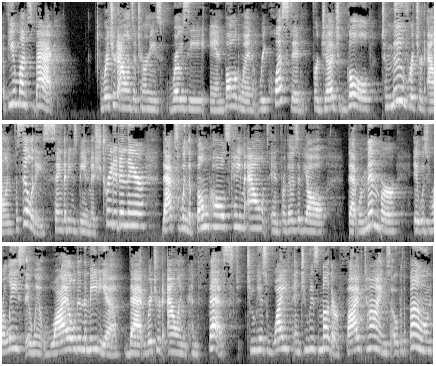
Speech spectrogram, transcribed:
a few months back, Richard Allen's attorneys, Rozzi and Baldwin, requested for Judge Gull to move Richard Allen facilities, saying that he was being mistreated in there. That's when the phone calls came out. And for those of y'all that remember, it was released, it went wild in the media that Richard Allen confessed to his wife and to his mother five times over the phone,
